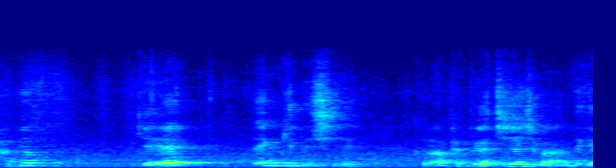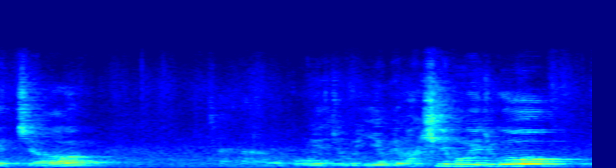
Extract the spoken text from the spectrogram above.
가볍게 당기듯이 그러나 페페가 찢어지면 안 되겠죠. 자, 그다음에 봉해주고 이음에 확실히 봉해주고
